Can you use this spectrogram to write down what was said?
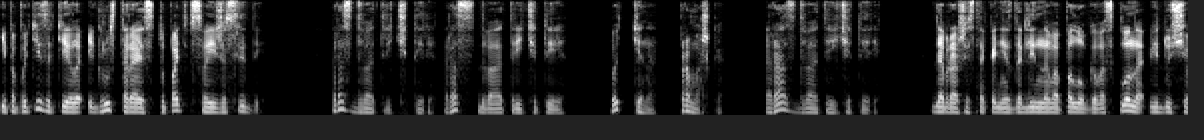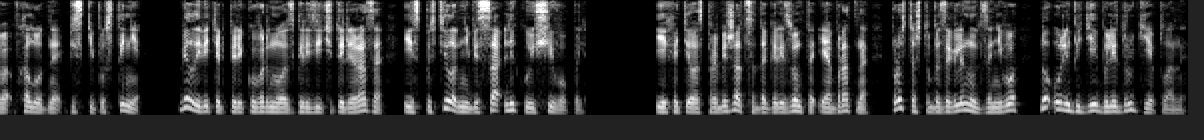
и по пути затеяла игру, стараясь ступать в свои же следы. Раз, два, три, четыре. Раз, два, три, четыре. Вот тена, промашка. Раз, два, три, четыре. Добравшись наконец до длинного пологого склона, ведущего в холодные пески пустыни, белый ветер перекувырнулась в грязи четыре раза и испустила в небеса ликующий вопль. Ей хотелось пробежаться до горизонта и обратно, просто чтобы заглянуть за него, но у лебедей были другие планы.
